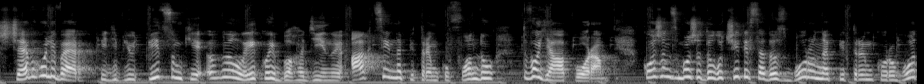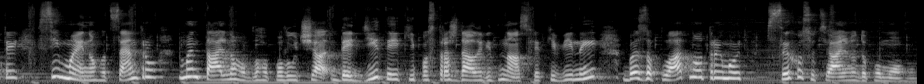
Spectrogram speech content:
Ще в Гулівер підіб'ють підсумки великої благодійної акції на підтримку фонду Твоя опора. Кожен зможе долучитися до збору на підтримку роботи сімейного центру ментального благополуччя, де діти, які постраждали від наслідків війни, безоплатно отримують психосоціальну допомогу.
